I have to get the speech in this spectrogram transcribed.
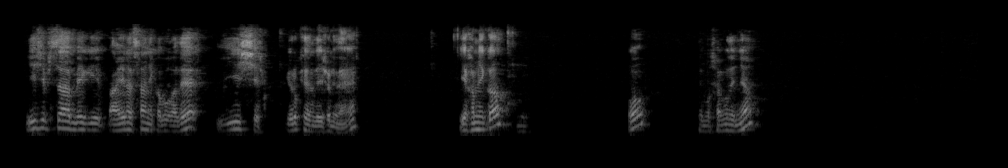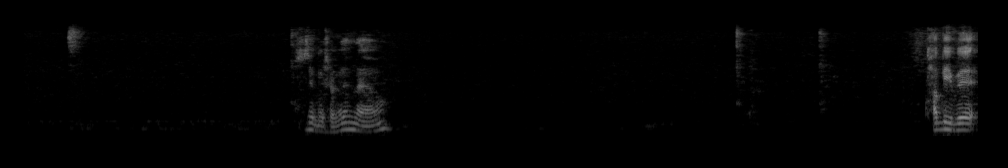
24 매기 마이너스 4니까 뭐가 돼? 20 이렇게 된다 이 소리네 이해갑니까? 네. 어? 뭐 잘못했냐? 선생님 뭐 잘못했나요? 답이 왜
